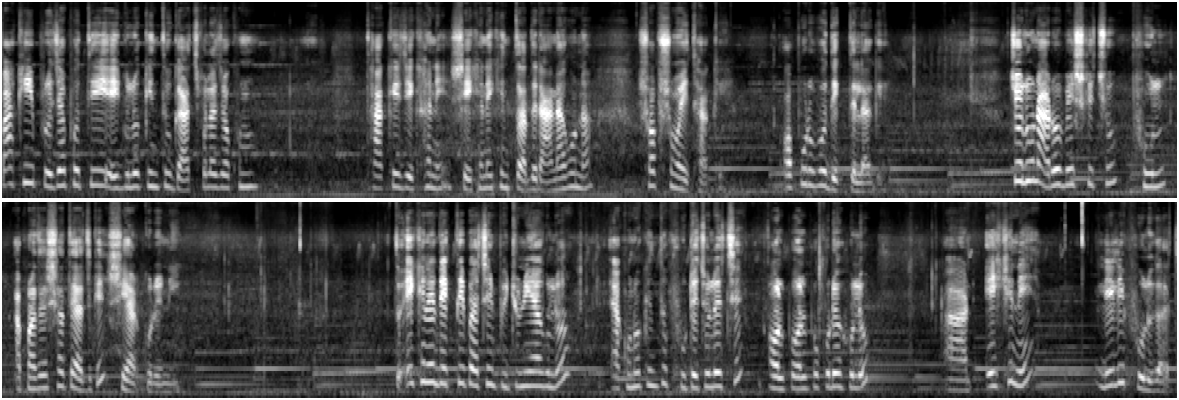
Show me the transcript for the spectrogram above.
পাখি, প্রজাপতি এইগুলো কিন্তু গাছপালা যখন থাকে যেখানে, সেখানে কিন্তু তাদের আনাগোনা সবসময় থাকে। অপূর্ব দেখতে লাগে। চলুন আরও বেশ কিছু ফুল আপনাদের সাথে আজকে শেয়ার করে নিই। তো এখানে দেখতেই পাচ্ছেন পিটুনিয়াগুলো এখনও কিন্তু ফুটে চলেছে, অল্প অল্প করে হলেও। আর এইখানে লিলি ফুল গাছ।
